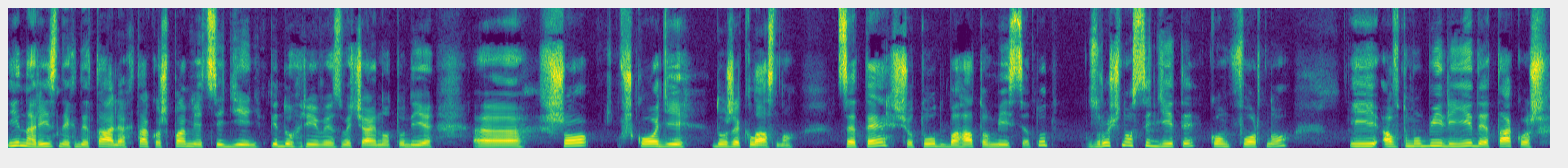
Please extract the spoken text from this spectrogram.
і на різних деталях. Також пам'ять сидінь, підогріви, звичайно, тут є. Е, що в шкоді дуже класно, це те, що тут багато місця. Тут зручно сидіти, комфортно, і автомобіль їде також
